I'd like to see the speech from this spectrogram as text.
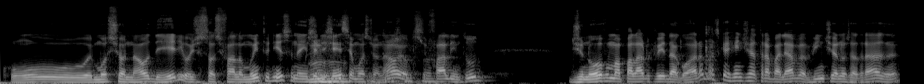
Com o emocional dele. Hoje só se fala muito nisso, né? Inteligência emocional é o que se fala em tudo. De novo, uma palavra que veio da agora, mas que a gente já trabalhava 20 anos atrás, né?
